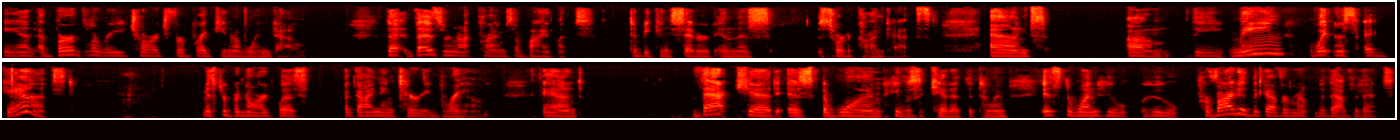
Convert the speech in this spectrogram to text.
and a burglary charge for breaking a window. That those are not crimes of violence to be considered in this sort of context. And um, the main witness against Mr. Bernard was a guy named Terry Brown. And that kid is the one, he was a kid at the time, is the one who, who provided the government with evidence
